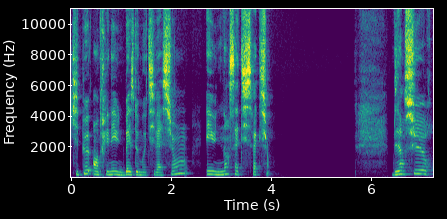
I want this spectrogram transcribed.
qui peut entraîner une baisse de motivation et une insatisfaction. Bien sûr,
